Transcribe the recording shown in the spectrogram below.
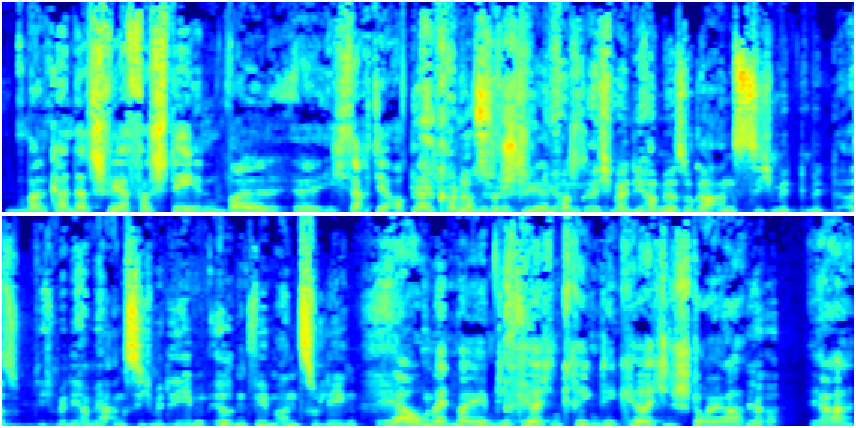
man kann das schwer verstehen, weil äh, ich sag dir auch gleich, ich kann das verstehen. Das die haben, ich meine, die haben ja sogar Angst, sich mit, mit, also ich meine, die haben ja Angst, sich mit eben irgendwem anzulegen. Ja, Moment mal eben, die Kirchen kriegen die Kirchensteuer. Ja. Ja.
